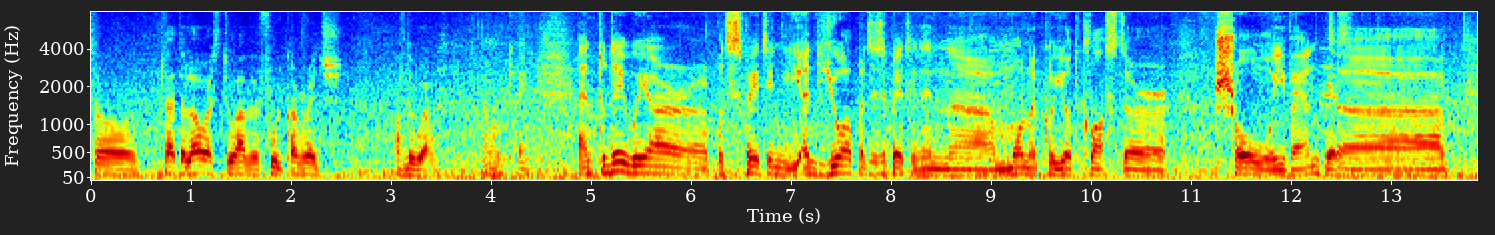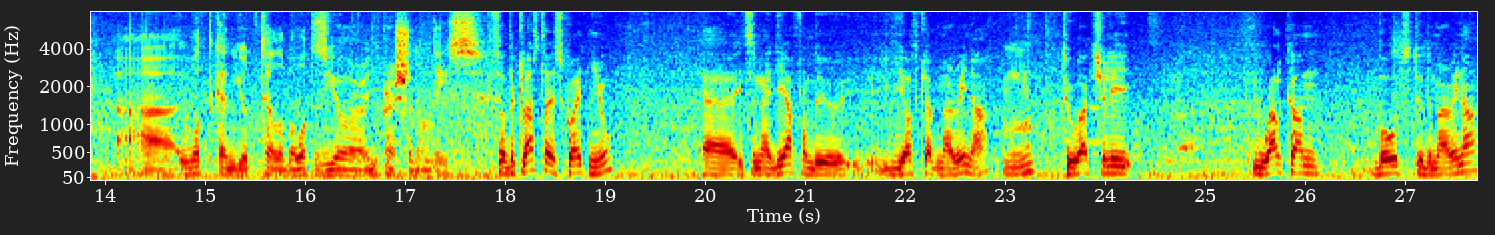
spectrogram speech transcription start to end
So that allows us to have a full coverage of the world. Okay. And today we are participating, and you are participating in uh, Monaco Yacht Cluster show event. Yes. Uh, uh, what can you tell about? What is your impression on this? So the cluster is quite new. Uh, it's an idea from the Yacht Club Marina to actually welcome boats to the marina,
